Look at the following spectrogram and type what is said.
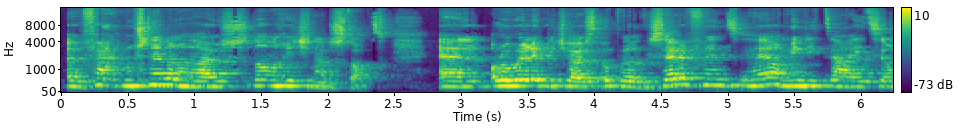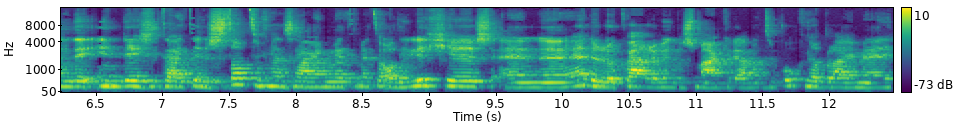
uh, vaak nog sneller in huis dan een ritje naar de stad. En alhoewel ik het juist ook wel gezellig vind hè, om in die tijd, om in deze tijd in de stad te gaan zijn met, met al die lichtjes. En uh, de lokale winkels maken daar natuurlijk ook heel blij mee.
